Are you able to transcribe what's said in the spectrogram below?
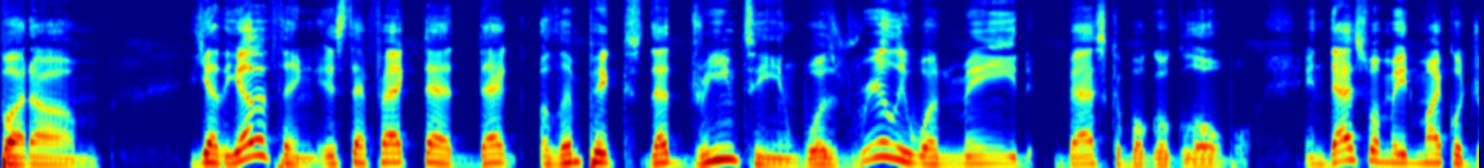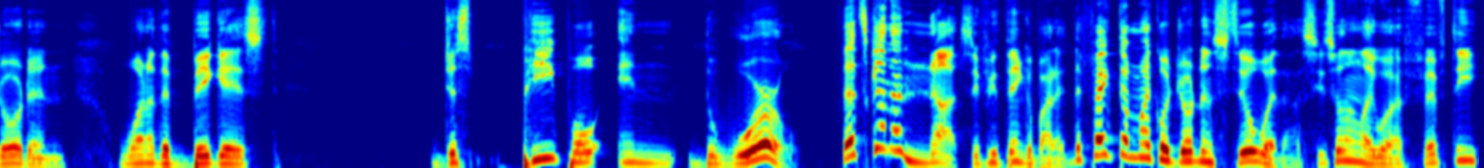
But um, yeah, the other thing is the fact that that Olympics, that dream team was really what made basketball go global. And that's what made Michael Jordan one of the biggest just people in the world. That's kind of nuts if you think about it. The fact that Michael Jordan's still with us, he's only like what, 50?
